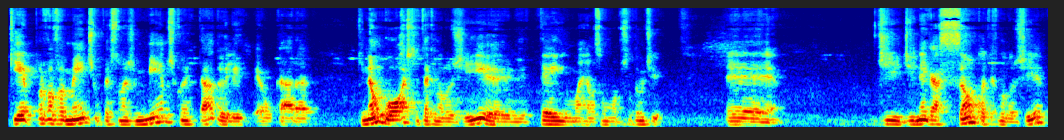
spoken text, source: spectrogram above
que é provavelmente o personagem menos conectado, ele é o cara que não gosta de tecnologia, ele tem uma relação absolutamente é, de, de, negação com a tecnologia,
